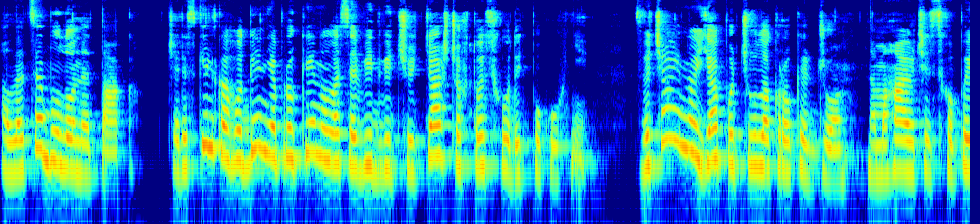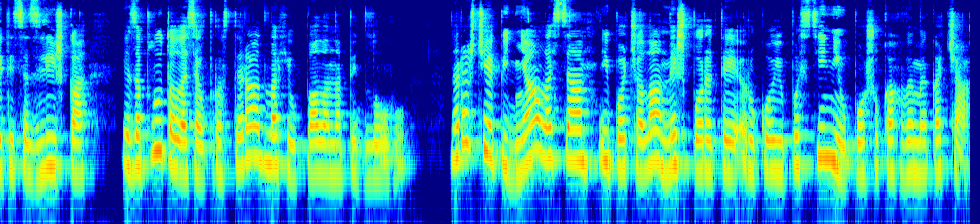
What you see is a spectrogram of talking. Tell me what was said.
Але це було не так. Через кілька годин я прокинулася від відчуття, що хтось ходить по кухні. Звичайно, я почула кроки Джо. Намагаючись схопитися з ліжка, я заплуталася в простирадлах і впала на підлогу. Нарешті я піднялася і почала нишпорити рукою по стіні в пошуках вимикача,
